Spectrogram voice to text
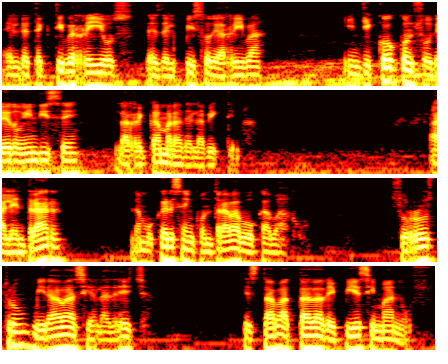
el detective Ríos, desde el piso de arriba, indicó con su dedo índice la recámara de la víctima. Al entrar, la mujer se encontraba boca abajo. Su rostro miraba hacia la derecha. Estaba atada de pies y manos.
